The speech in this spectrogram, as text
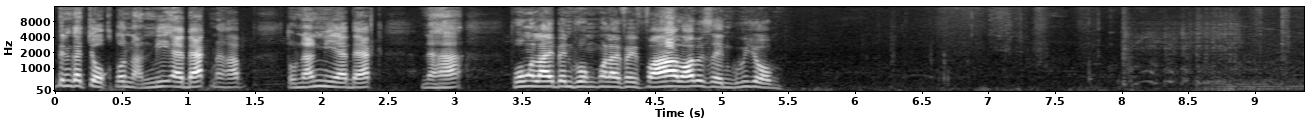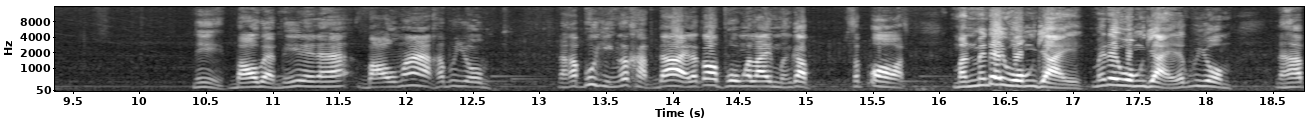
เป็นกระจกตรงนั้นมีแอร์แบ็กนะครับตรงนั้นมีแอร์แบ็กนะฮะพวงมาลัยเป็นพวงมาลัยไฟฟ้า100%คุณผู้ชม นี่เบาแบบนี้เลยนะฮะเบามากครับคุณผู้ชมนะครับผู้หญิงก็ขับได้แล้วก็พวงมาลัยเหมือนกับสปอร์ตมันไม่ได้วงใหญ่ ไม่ได้วงใหญ่นะคุณผู้ชมนะครับ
